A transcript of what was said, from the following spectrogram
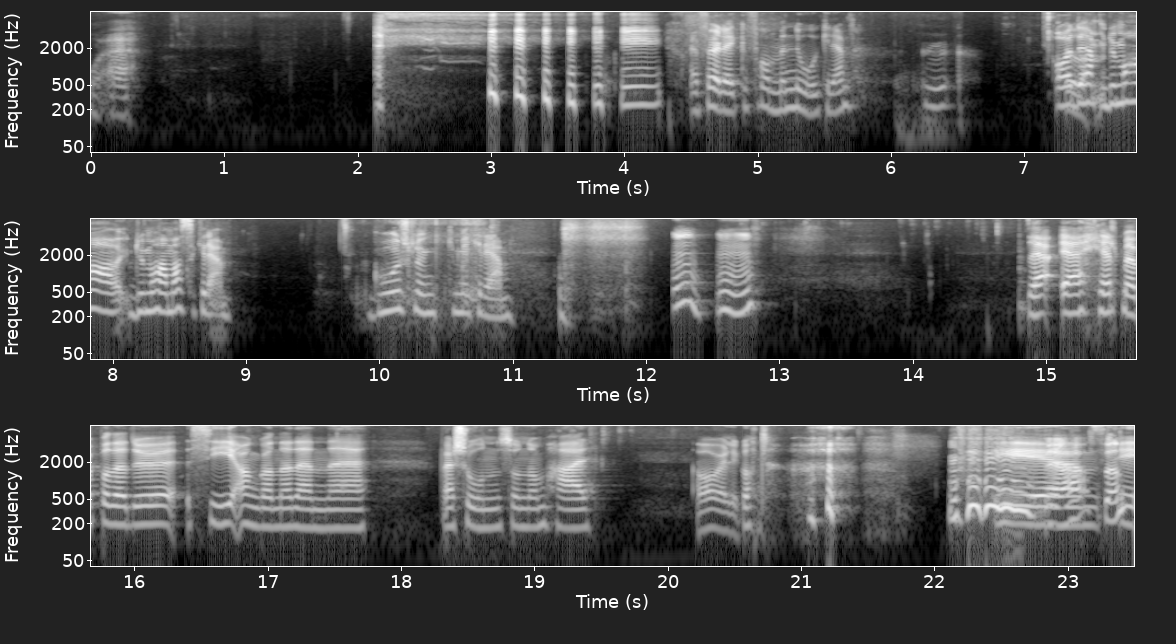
Wow. Jeg føler jeg ikke får med noe krem. Og det, du, må ha, du må ha masse krem. God slunk med krem. Det, jeg er helt med på det du sier angående den eh, versjonen som de har Det var veldig godt. I, Ja, eh. I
